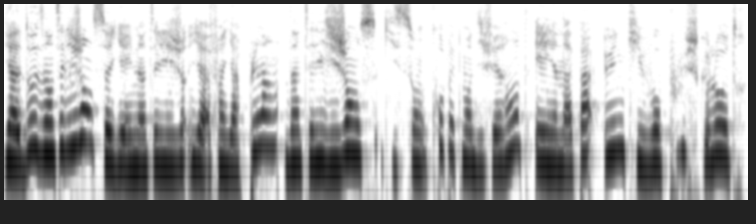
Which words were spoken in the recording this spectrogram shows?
Il y a d'autres intelligences. Il y a une intelligence, il y a, enfin, il y a plein d'intelligences qui sont complètement différentes et il n'y en a pas une qui vaut plus que l'autre.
